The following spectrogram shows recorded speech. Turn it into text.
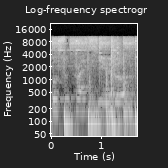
Read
